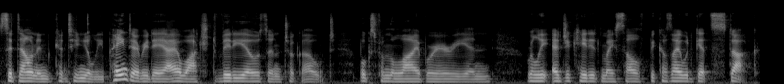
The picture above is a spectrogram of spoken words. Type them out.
sit down and continually paint every day. I watched videos and took out books from the library and really educated myself because I would get stuck.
